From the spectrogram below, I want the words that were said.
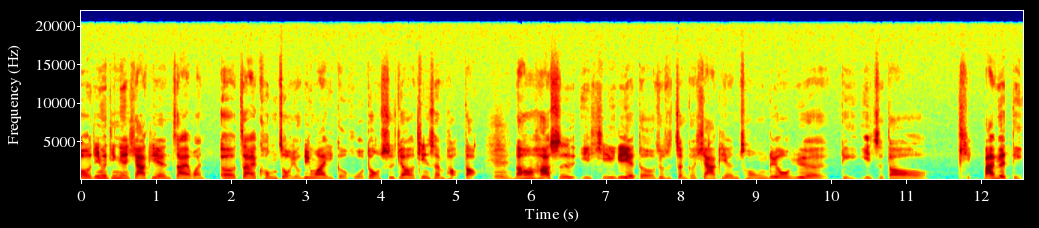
呃，因为今年夏天在玩，呃，在空总有另外一个活动是叫精神跑道，嗯，然后它是一系列的，就是整个夏天从六月底一直到七八月底，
